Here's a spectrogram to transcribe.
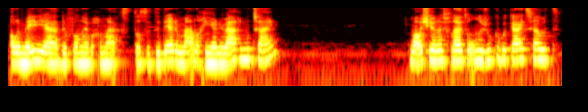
alle media ervan hebben gemaakt dat het de derde maandag in januari moet zijn. Maar als je het vanuit de onderzoeken bekijkt, zou het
